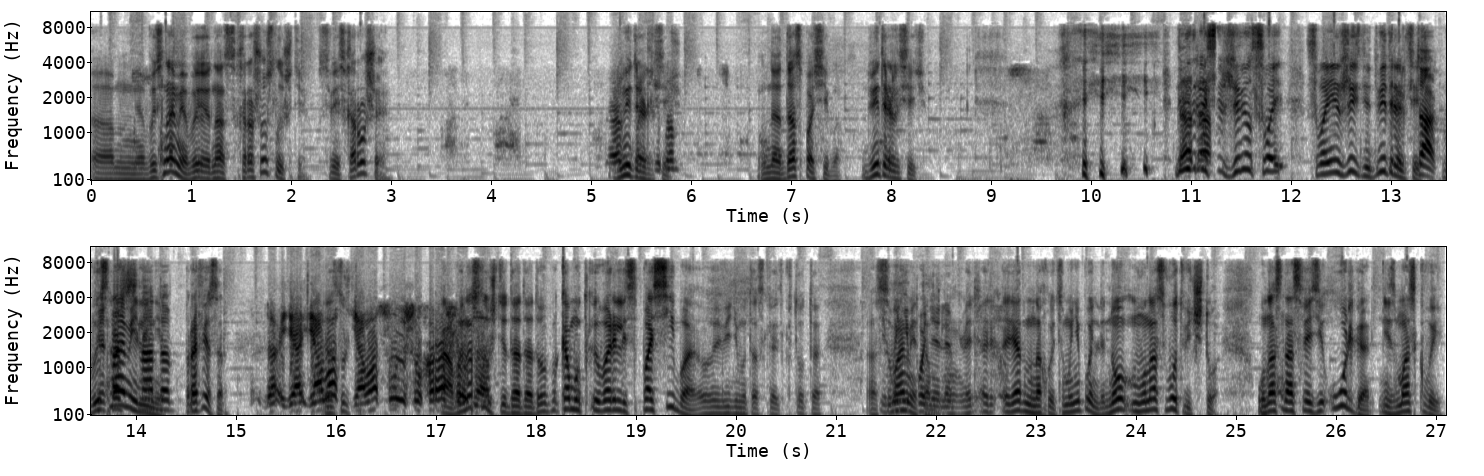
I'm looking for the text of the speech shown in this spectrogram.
Эм, Вы с нами? Вы нас хорошо слышите? Связь хорошая? Да, Дмитрий спасибо. Алексеевич. Да, да, спасибо. Дмитрий Алексеевич. Дмитрий Алексеевич живет своей, своей жизнью. Дмитрий Алексеевич, Так, вы с нами или нет? Профессор. Да, я, я, Да, вас, я вас слышу хорошо. а, вы нас слышите, да-да. Вы кому-то говорили спасибо. Вы, Видимо, так сказать, кто-то с И мы не вами там, поняли. рядом находится. Мы не поняли. Но у нас вот ведь что. У нас на связи Ольга из Москвы.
